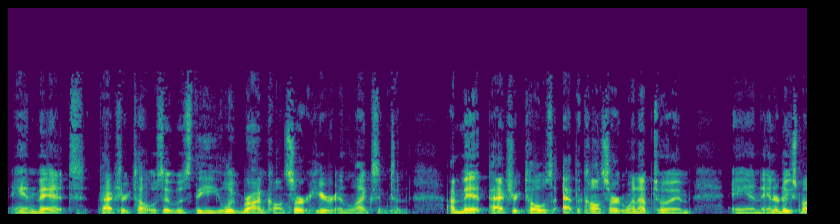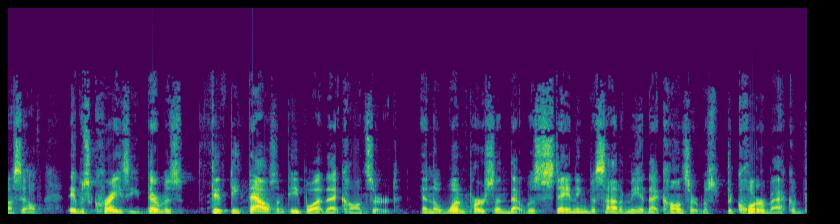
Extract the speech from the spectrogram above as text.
and met Patrick Towles. It was the Luke Bryan concert here in Lexington. I met Patrick Towles at the concert, went up to him and introduced myself. It was crazy. There was 50,000 people at that concert, and the one person that was standing beside of me at that concert was the quarterback of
